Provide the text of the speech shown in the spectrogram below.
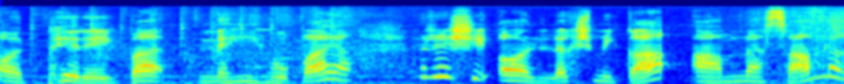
और फिर एक बार नहीं हो पाया ऋषि और लक्ष्मी का आमना सामना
